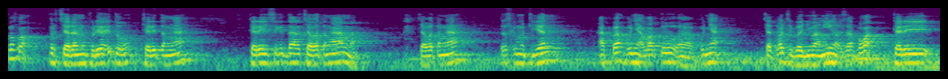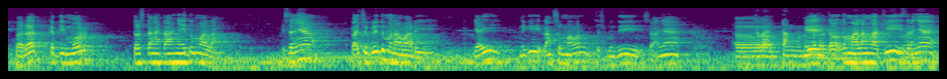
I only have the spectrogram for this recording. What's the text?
Pokok perjalanan beliau itu dari tengah dari sekitar Jawa Tengah lah. Jawa Tengah terus kemudian Abah punya waktu eh, punya jadwal di Banyuwangi nggak salah. Pokok dari barat ke timur terus tengah-tengahnya itu Malang. Misalnya Pak Jupri itu menawari, Yai, niki langsung mawon terus bundi, soalnya eh, nggih, kan. kalau ke Malang lagi istilahnya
